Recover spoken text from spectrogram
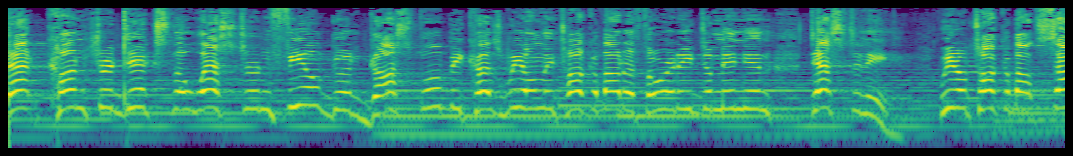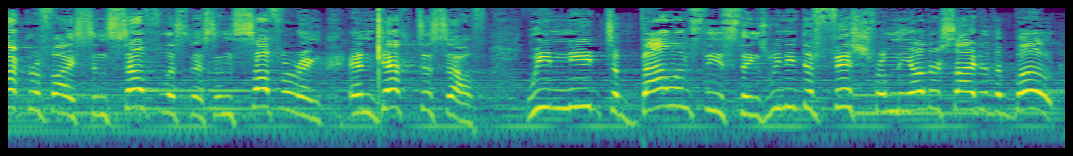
That contradicts the Western feel good gospel because we only talk about authority, dominion, destiny. We don't talk about sacrifice and selflessness and suffering and death to self. We need to balance these things. We need to fish from the other side of the boat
